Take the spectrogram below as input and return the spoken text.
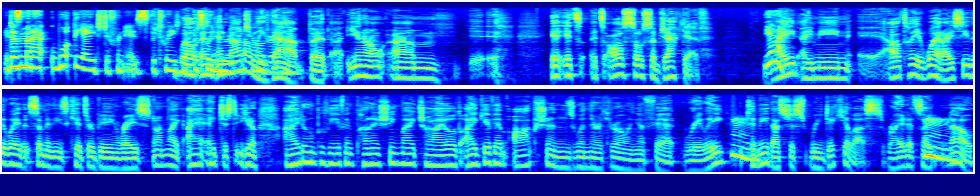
It doesn't matter what the age difference is between Well, between and, you and and not only children. that, but uh, you know, um, i- it, it's it's also subjective, Yeah. right? I mean, eh, I'll tell you what, I see the way that some of these kids are being raised, and I'm like, I, I just, you know, I don't believe in punishing my child. I give him options when they're throwing a fit. Really? To Mm. me, that's just ridiculous, right? It's like, Mm. no,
